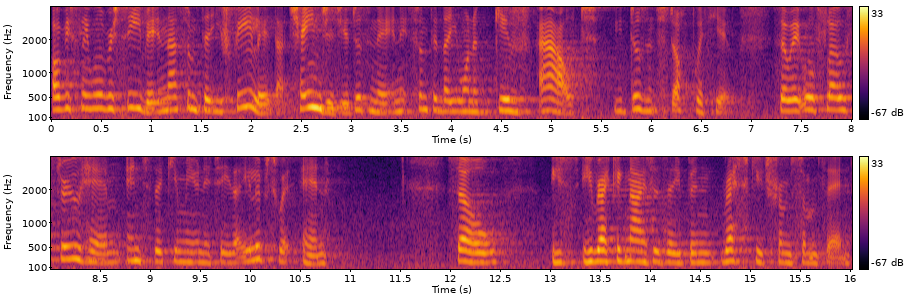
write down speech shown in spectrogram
obviously will receive it, and that's something that you feel it, that changes you, doesn't it? And it's something that you want to give out. It doesn't stop with you. So it will flow through him into the community that he lives in. So he recognizes that he's been rescued from something.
